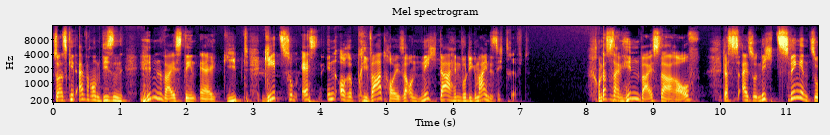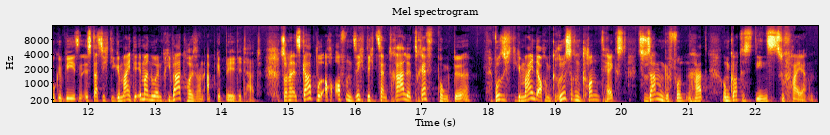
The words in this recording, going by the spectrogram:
sondern es geht einfach um diesen Hinweis, den er gibt, geht zum Essen in eure Privathäuser und nicht dahin, wo die Gemeinde sich trifft. Und das ist ein Hinweis darauf, dass es also nicht zwingend so gewesen ist, dass sich die Gemeinde immer nur in Privathäusern abgebildet hat, sondern es gab wohl auch offensichtlich zentrale Treffpunkte, wo sich die Gemeinde auch im größeren Kontext zusammengefunden hat, um Gottesdienst zu feiern.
